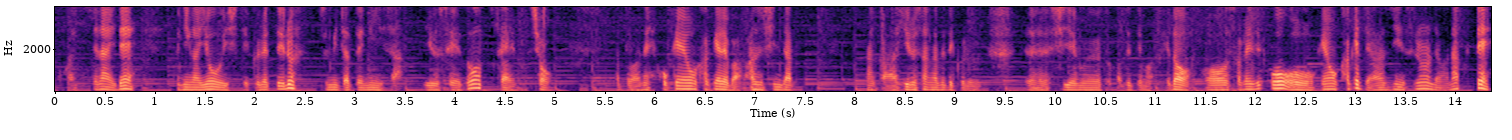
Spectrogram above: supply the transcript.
とか言ってないで、国が用意してくれている積立 NISA という制度を使いましょう。あとはね、保険をかければ安心だなんかアヒルさんが出てくる、えー、CM とか出てますけど、それを保険をかけて安心するのではなくて、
